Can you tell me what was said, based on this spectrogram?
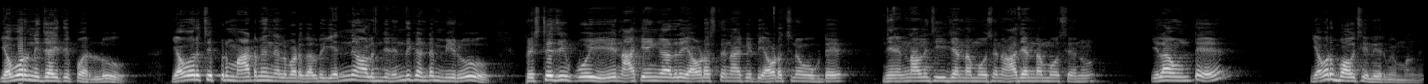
ఎవరు నిజాయితీ పరులు? ఎవరు చెప్పిన మాట మీద నిలబడగలరు? ఇవన్నీ ఆలోచించండి ఎందుకంటే మీరు ప్రెస్టేజ్కి పోయి నాకేం కాదులే ఎవడొస్తే నాకేంటి ఎవడొచ్చినా ఒకటే. నేను ఎన్నాళ్ళ నుంచి ఈ జెండా మోసాను ఆ జెండా మోసాను. ఇలా ఉంటే ఎవరు బాగు చేయలేరు మిమ్మల్ని.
